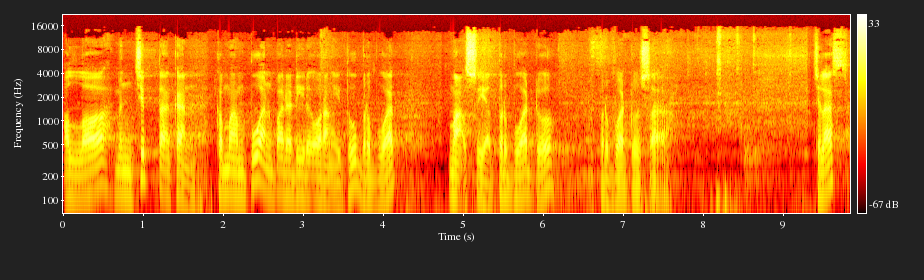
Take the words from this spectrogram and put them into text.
Allah menciptakan kemampuan pada diri orang itu berbuat maksiat, berbuat do, berbuat dosa. Jelas?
